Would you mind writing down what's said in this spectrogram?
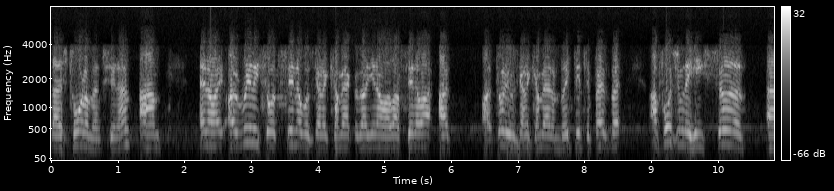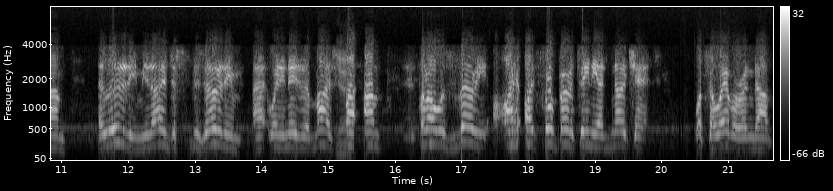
those tournaments, you know, um, and I, I really thought Sinner was going to come out because you know I love Sinner. I, I I thought he was going to come out and beat Tsitsipas, but unfortunately he served um, eluded him, you know, just deserted him uh, when he needed it most. Yeah. But um, but I was very, I, I thought Berrettini had no chance whatsoever, and um,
